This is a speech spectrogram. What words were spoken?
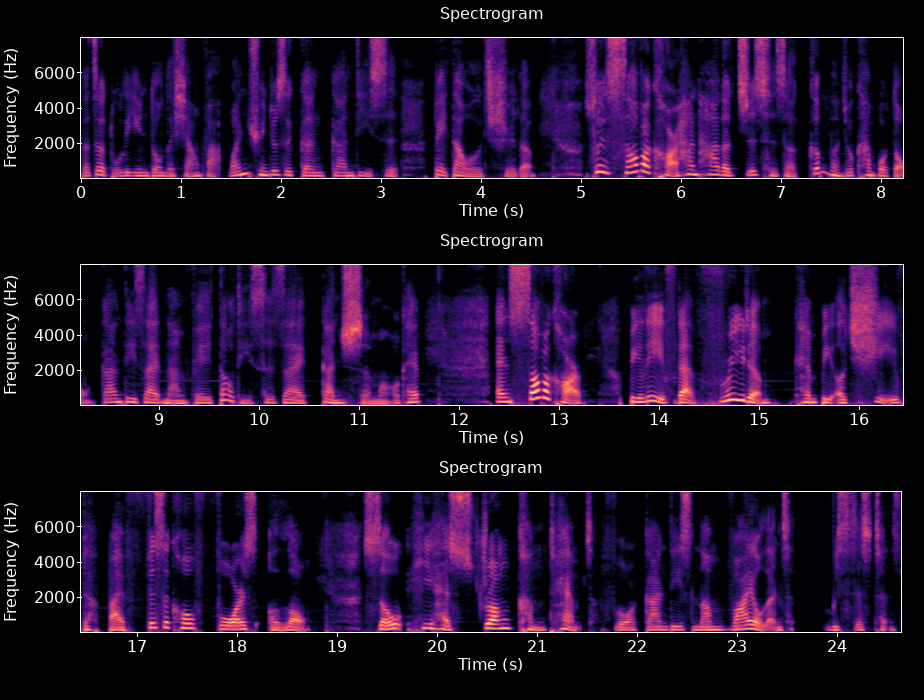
的这个独立运动的想法，完全就是跟甘地是背道而驰的。所以 s a v a k a r 和他的支持者根本就看不懂甘地在南非到底是在干什么。OK，and、okay? Savarkar believe that freedom can be achieved by physical force alone. So he has strong contempt for Gandhi's nonviolent resistance.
